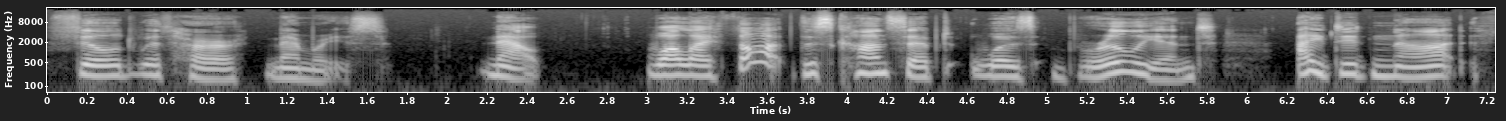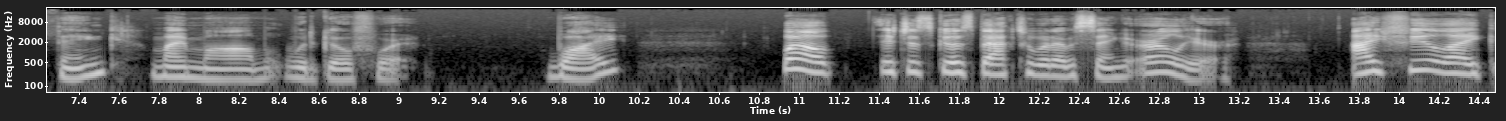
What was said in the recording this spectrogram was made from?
filled with her memories. Now, while I thought this concept was brilliant, I did not think my mom would go for it. Why? Well, it just goes back to what I was saying earlier. I feel like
